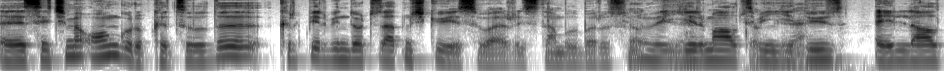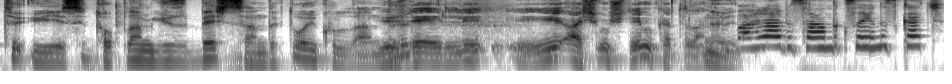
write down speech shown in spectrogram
E, seçime 10 grup katıldı. 41.462 üyesi var İstanbul Barosu'nun ve 26.756 üyesi toplam 105 sandıkta oy kullandı. %50'yi aşmış değil mi katılan? Evet. Bahri abi sandık sayınız kaç?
